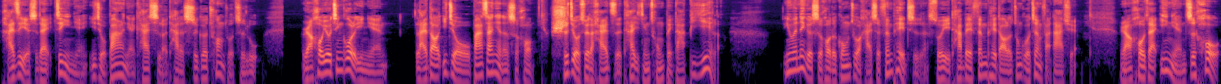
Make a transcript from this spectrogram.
孩子也是在这一年一九八二年开始了他的诗歌创作之路。然后又经过了一年。来到一九八三年的时候，十九岁的孩子他已经从北大毕业了。因为那个时候的工作还是分配制的，所以他被分配到了中国政法大学。然后在一年之后，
